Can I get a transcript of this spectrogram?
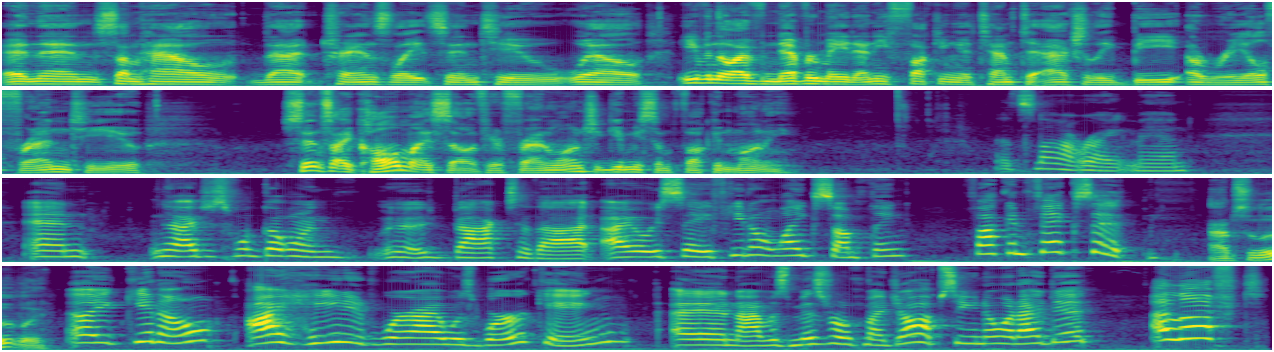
And then somehow that translates into, well, even though I've never made any fucking attempt to actually be a real friend to you, since I call myself your friend, why don't you give me some fucking money? That's not right, man. And you know, I just want going uh, back to that. I always say, if you don't like something, fucking fix it. Absolutely. Like, you know, I hated where I was working and I was miserable with my job. So, you know what I did? I left.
